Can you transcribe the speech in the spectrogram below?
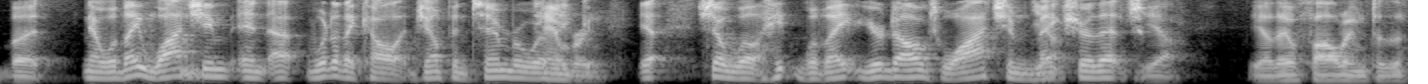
But Now, will they watch him? And uh, what do they call it? Jumping timber? Where they- yeah. So will he, will they? Your dogs watch and Yeah. make sure that's. yeah, yeah, they'll follow him to the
